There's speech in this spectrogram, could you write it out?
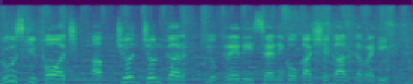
रूस की फौज अब चुन चुन कर यूक्रेनी सैनिकों का शिकार कर रही है।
